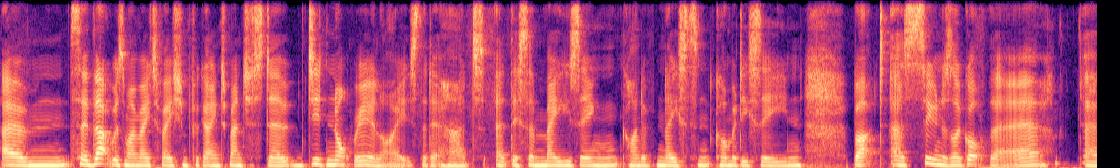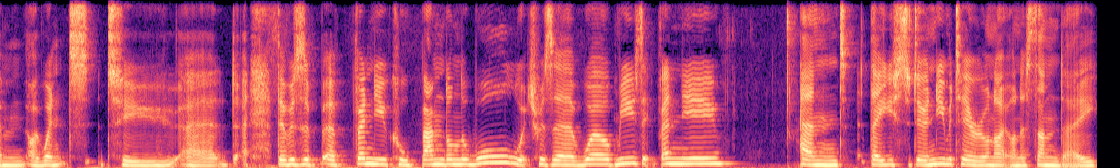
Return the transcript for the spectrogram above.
Um, so that was my motivation for going to Manchester. Did not realise that it had uh, this amazing kind of nascent comedy scene, but as soon as I got there, um, I went to uh, there was a, a venue called Band on the Wall, which was a world music venue and they used to do a new material night on a Sunday,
